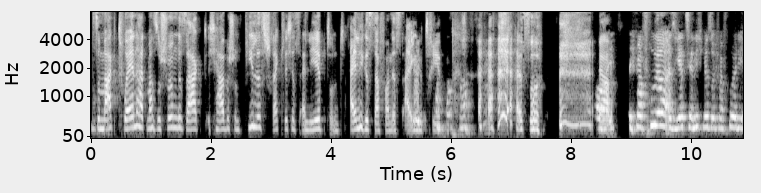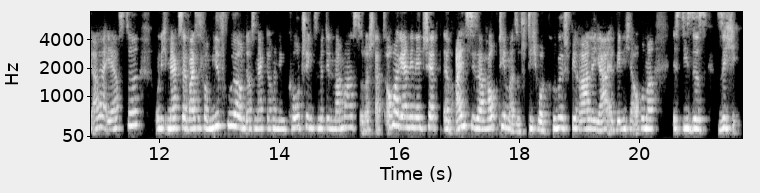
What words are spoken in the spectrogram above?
So Mark Twain hat mal so schön gesagt, ich habe schon vieles Schreckliches erlebt und einiges davon ist eingetreten. also ja. Ich, ich, war früher, also jetzt ja nicht mehr so, ich war früher die allererste und ich merke es, er weiß es von mir früher und das merkt ihr auch in den Coachings mit den Mamas oder schreibt es auch mal gerne in den Chat. Äh, eins dieser Hauptthemen, also Stichwort Grübelspirale, ja, erwähne ich ja auch immer, ist dieses sich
